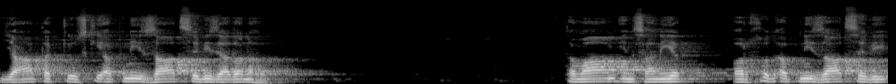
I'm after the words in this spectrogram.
یہاں تک کہ اس کی اپنی ذات سے بھی زیادہ نہ ہو۔ تمام انسانیت اور خود اپنی ذات سے بھی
